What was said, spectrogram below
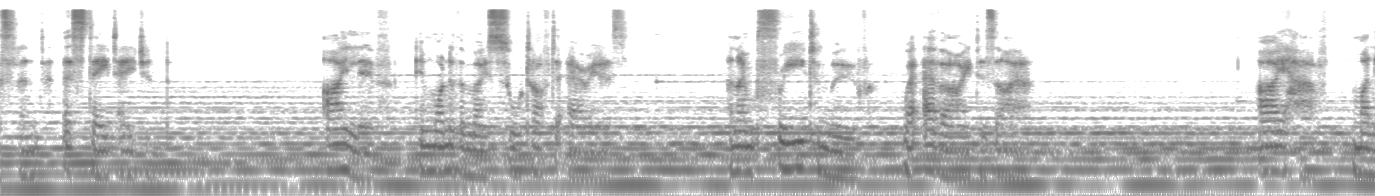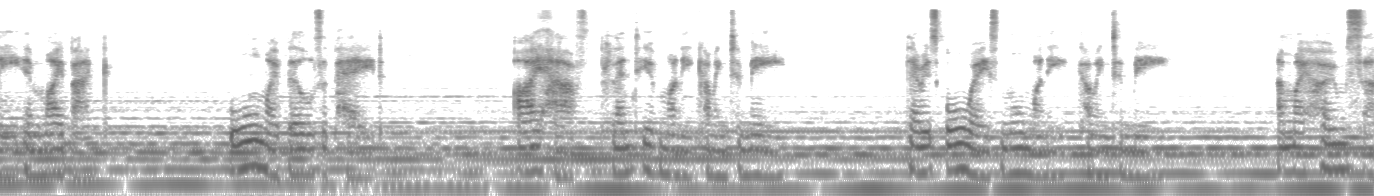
Excellent estate agent. I live in one of the most sought after areas, and I'm free to move wherever I desire. I have money in my bank. All my bills are paid. I have plenty of money coming to me. There is always more money coming to me. And my home sells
